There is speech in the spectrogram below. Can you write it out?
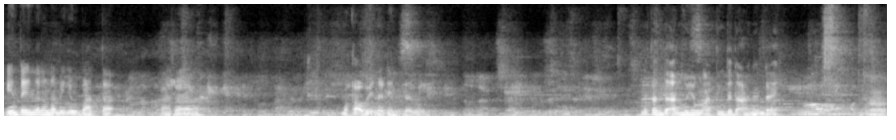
hintayin na lang namin yung bata para makauwi na din kami. Natandaan mo yung ating dadaanan, Day? Oo. Ah,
